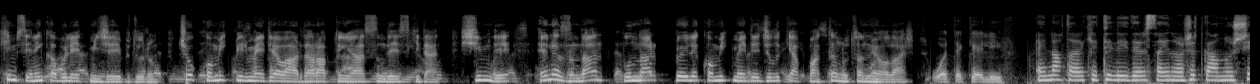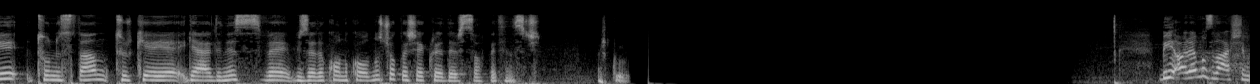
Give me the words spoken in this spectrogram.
Kimsenin kabul etmeyeceği bir durum. Çok komik bir medya vardı Arap dünyasında eskiden. Şimdi en azından bunlar böyle komik medyacılık yapmaktan utanıyorlar. Ennahda Hareketi lideri Sayın Raşit Ganuşi Tunus'tan Türkiye'ye geldiniz ve bize de konuk oldunuz. Çok teşekkür ederiz sohbetiniz için. Teşekkür Bir aramız var şimdi.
